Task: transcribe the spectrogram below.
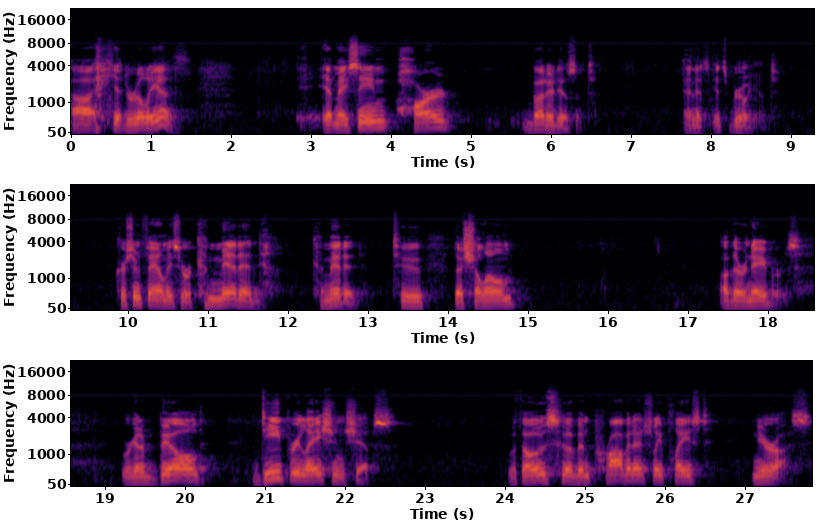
Uh, it really is. It may seem hard, but it isn't. And it's, it's brilliant. Christian families who are committed, committed to the shalom of their neighbors we're going to build deep relationships with those who have been providentially placed near us.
